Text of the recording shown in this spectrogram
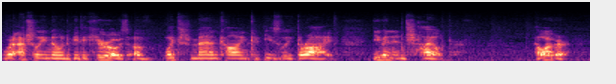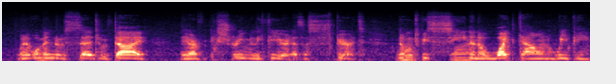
were actually known to be the heroes of which mankind could easily thrive, even in childbirth. However, when a woman was said to have died, they are extremely feared as a spirit, known to be seen in a white gown weeping,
